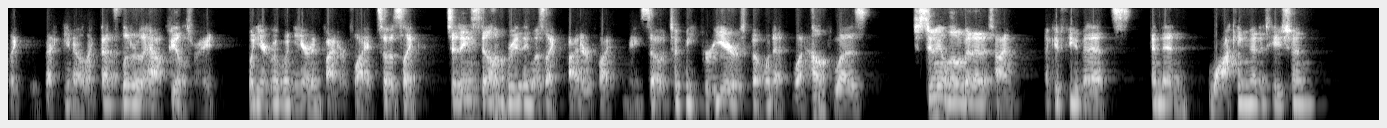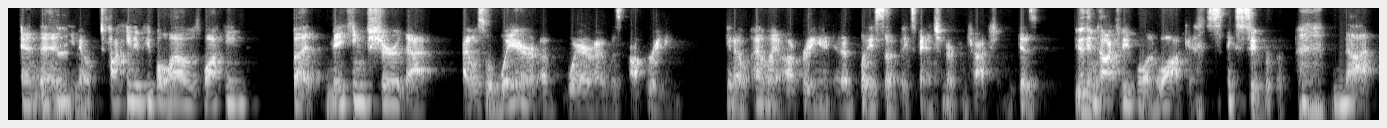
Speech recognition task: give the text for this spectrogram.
Like that, you know, like that's literally how it feels, right? When you're when you're in fight or flight. So it's like sitting still and breathing was like fight or flight for me. So it took me for years, but what what helped was just doing a little bit at a time, like a few minutes, and then walking meditation, and then mm-hmm. you know talking to people while I was walking, but making sure that I was aware of where I was operating you know, am I operating in a place of expansion or contraction? Because you can talk to people and walk, and it's like super not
